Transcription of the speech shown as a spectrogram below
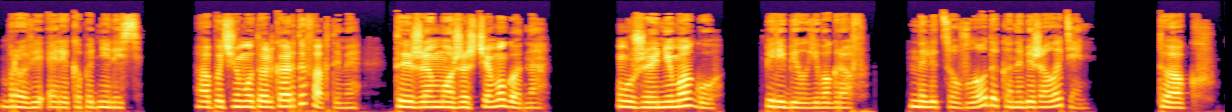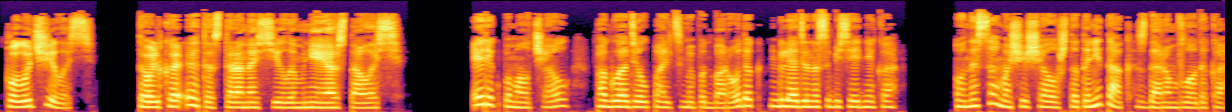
Брови Эрика поднялись. «А почему только артефактами? Ты же можешь чем угодно». «Уже не могу», — перебил его граф. На лицо Влодока набежала тень. Так получилось. Только эта сторона силы мне и осталась. Эрик помолчал, погладил пальцами подбородок, глядя на собеседника. Он и сам ощущал что-то не так с даром Влодока,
